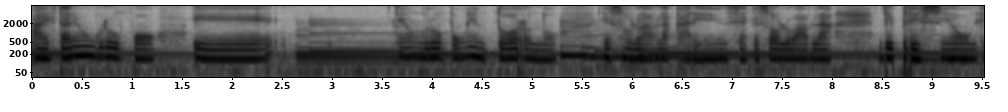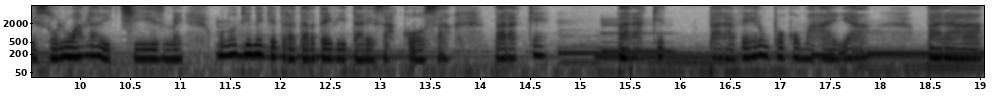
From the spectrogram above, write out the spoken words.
a estar en un grupo, eh, en un grupo, un entorno que solo habla carencia, que solo habla depresión, que solo habla de chisme, uno tiene que tratar de evitar esas cosas. ¿Para qué? Para que para ver un poco más allá, para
